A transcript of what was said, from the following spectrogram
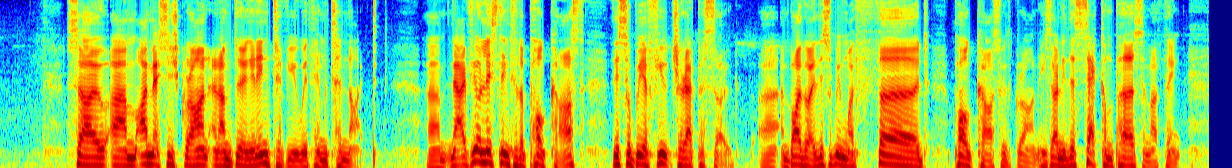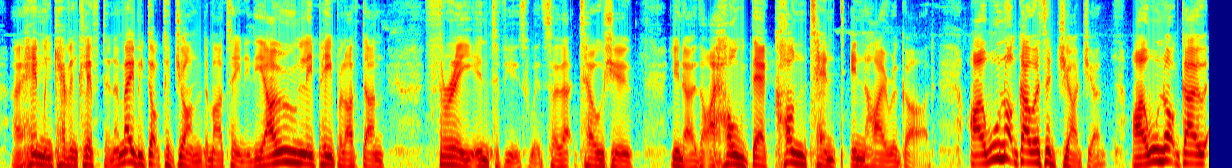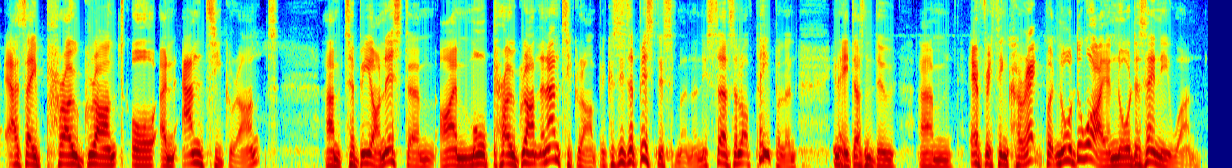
So um, I messaged Grant and I'm doing an interview with him tonight. Um, now, if you're listening to the podcast, this will be a future episode. Uh, and by the way, this will be my third podcast with Grant. He's only the second person, I think. Uh, him and Kevin Clifton, and maybe Dr. John DeMartini, the only people I've done three interviews with. So that tells you, you know, that I hold their content in high regard. I will not go as a judger. I will not go as a pro Grant or an anti Grant. Um, to be honest, um, I'm more pro Grant than anti Grant because he's a businessman and he serves a lot of people, and you know he doesn't do um, everything correct, but nor do I, and nor does anyone.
